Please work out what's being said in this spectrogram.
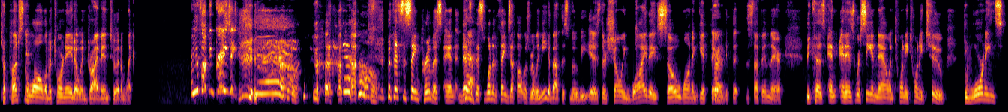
to punch the wall of a tornado and drive into it. I'm like, are you fucking crazy? No, no. but that's the same premise, and that's Yeah. that's one of the things I thought was really neat about this movie is they're showing why they so want to get there, Right. to get the, the stuff in there, because and and as we're seeing now in 2022. The warnings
